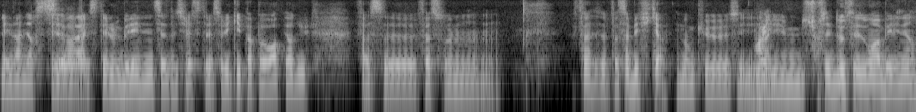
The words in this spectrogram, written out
L'année dernière, c'était le Belénenses de Silas, c'était la seule équipe à pas avoir perdu face, euh, face, euh, face, face à Béfica. Donc euh, sur ces deux saisons à Belénéen,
